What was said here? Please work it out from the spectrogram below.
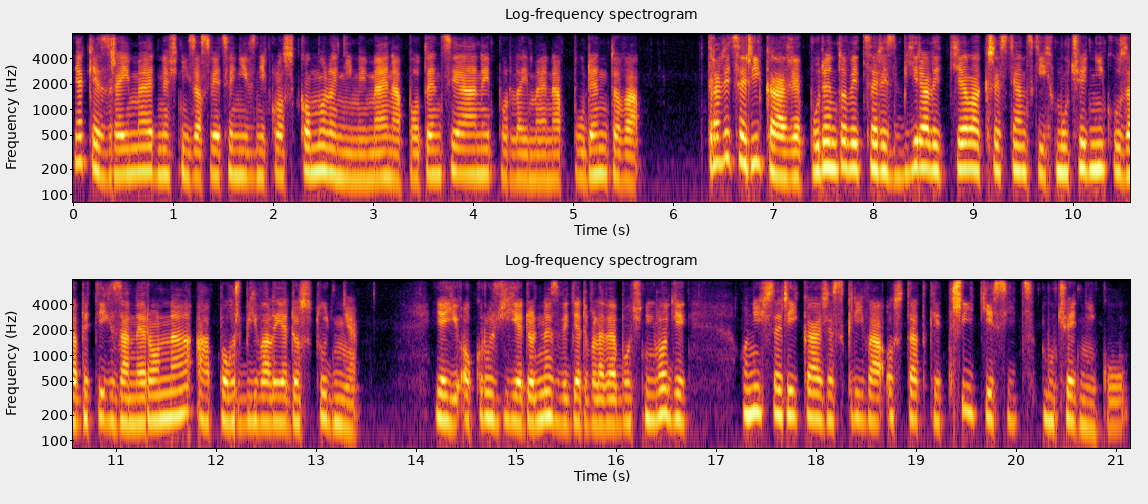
Jak je zřejmé, dnešní zasvěcení vzniklo s komolením jména Potenciány podle jména Pudentova. Tradice říká, že Pudentovi dcery sbírali těla křesťanských mučedníků zabitých za Nerona a pohřbívali je do studně. Její okruží je dodnes vidět v levé boční lodi, o níž se říká, že skrývá ostatky tří tisíc mučedníků.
